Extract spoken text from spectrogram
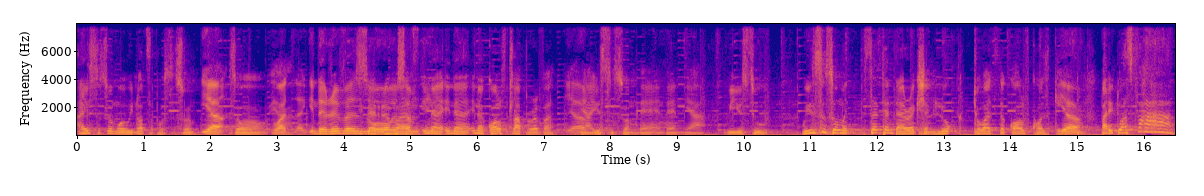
I used to swim where we're not supposed to swim. Yeah. So yeah. What, like in the rivers in the or rivers, something? in a in a in a golf club river. Yeah. yeah, I used to swim there, and then yeah, we used to we used to swim a certain direction, look towards the golf course gate. Yeah. but it was far,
